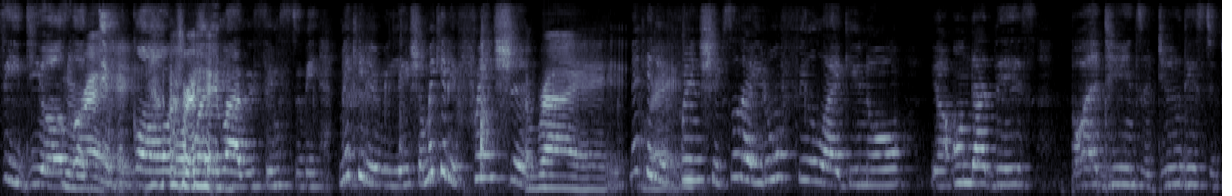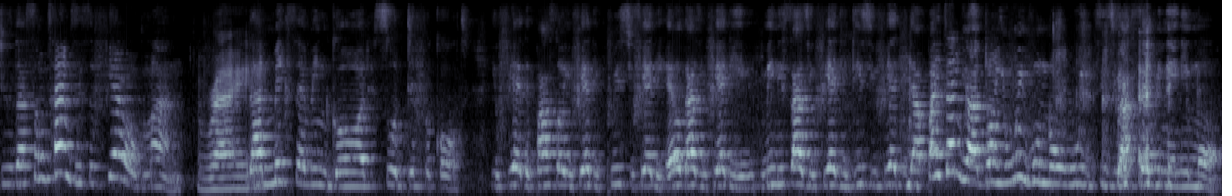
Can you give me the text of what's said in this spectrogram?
tedious or Right. difficult or Right. whatever as it seems to be. Make it a relation, make it a friendship. Right. Make it a friendship so that you don't feel like, you know, you're under this burden to do this, to do that. Sometimes it's the fear of man Right. that makes serving God so difficult. You fear the pastor, you fear the priest, you fear the elders, you fear the ministers, you fear the this, you fear the that. By the time you are done, you won't even know who it is you are serving anymore.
